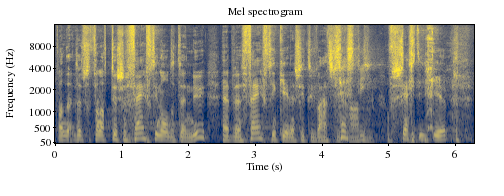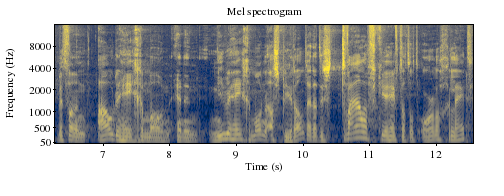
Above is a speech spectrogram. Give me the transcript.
Van, dus vanaf tussen 1500 en nu hebben we 15 keer een situatie 16. gehad. Of 16 keer. Met van een oude hegemoon en een nieuwe hegemoon, een aspirant. En dat is 12 keer heeft dat tot oorlog geleid.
